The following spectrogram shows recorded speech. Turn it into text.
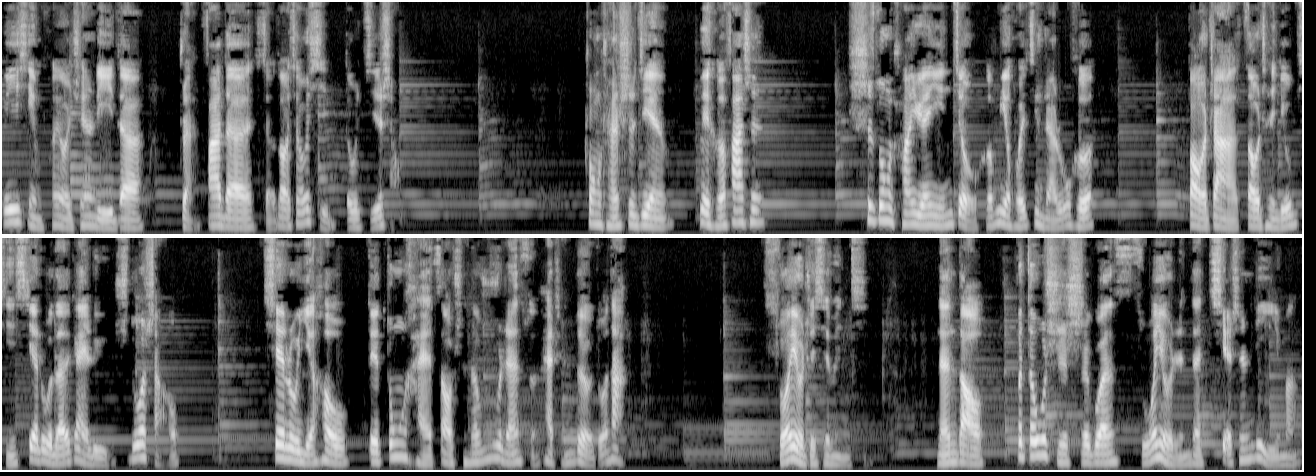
微信朋友圈里的转发的小道消息都极少。撞船事件为何发生？失踪船员营救和灭火进展如何？爆炸造成油品泄露的概率是多少？泄露以后对东海造成的污染损害程度有多大？所有这些问题，难道不都是事关所有人的切身利益吗？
